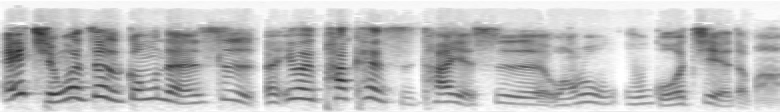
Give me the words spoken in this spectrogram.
哎，请问这个功能是呃，因为 Podcast 它也是网络无国界的嘛？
